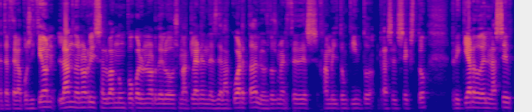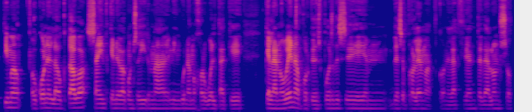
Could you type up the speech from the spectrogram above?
La tercera posición, Lando Norris salvando un poco el honor de los McLaren desde la cuarta, los dos Mercedes, Hamilton quinto, Russell sexto, Ricciardo en la séptima, Ocon en la octava, Sainz que no iba a conseguir ninguna mejor vuelta que, que la novena, porque después de ese, de ese problema con el accidente de Alonso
